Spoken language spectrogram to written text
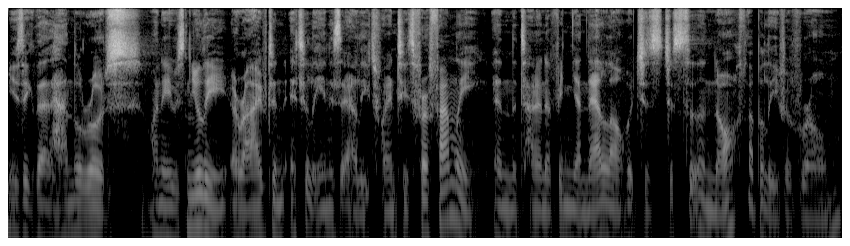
music that Handel wrote when he was newly arrived in Italy in his early 20s for a family in the town of Vignanello, which is just to the north, I believe, of Rome.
